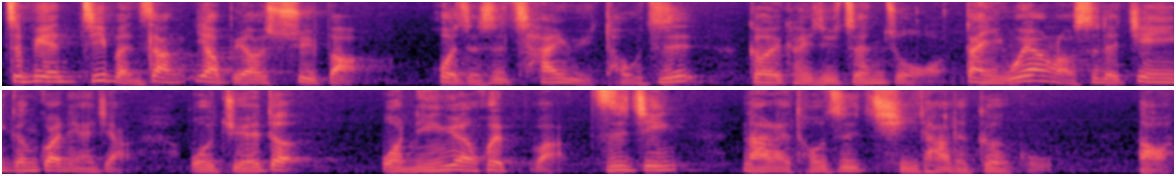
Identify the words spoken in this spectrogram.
这边基本上要不要续报或者是参与投资，各位可以去斟酌。但以魏阳老师的建议跟观点来讲，我觉得我宁愿会把资金拿来投资其他的个股。好，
